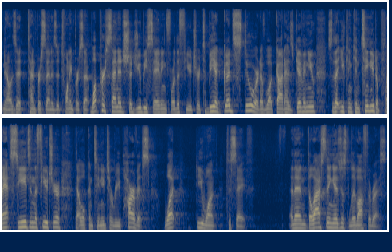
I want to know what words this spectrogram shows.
You know, is it 10%? Is it 20%? What percentage should you be saving for the future to be a good steward of what God has given you so that you can continue to plant seeds in the future that will continue to reap harvests? What do you want to save? And then the last thing is just live off the rest.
